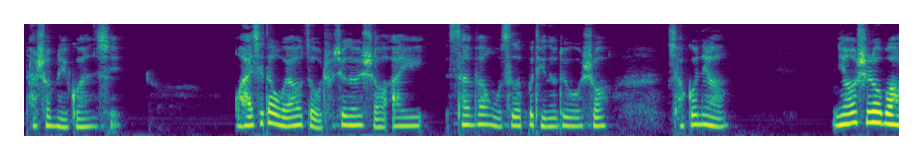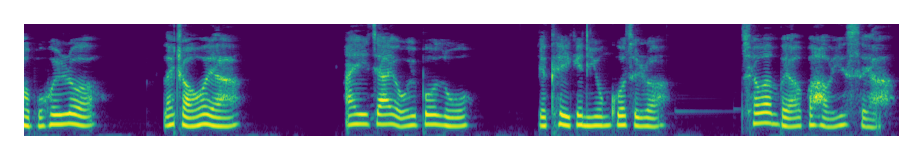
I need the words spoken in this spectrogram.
她说没关系。我还记得我要走出去的时候，阿姨三番五次的不停的对我说：“小姑娘，你要是肉不好不会热。”来找我呀，阿姨家有微波炉，也可以给你用锅子热，千万不要不好意思呀。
